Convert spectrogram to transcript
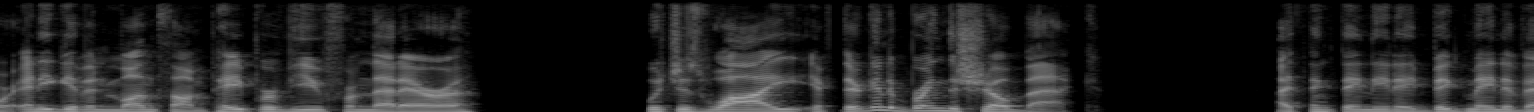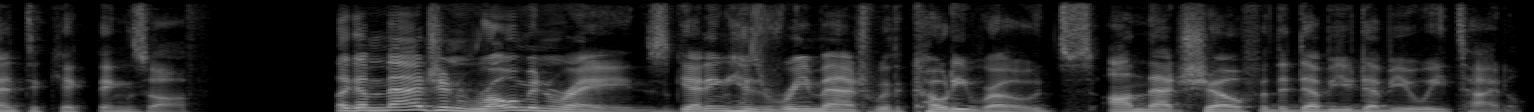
or any given month on pay per view from that era. Which is why, if they're going to bring the show back, I think they need a big main event to kick things off. Like, imagine Roman Reigns getting his rematch with Cody Rhodes on that show for the WWE title.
